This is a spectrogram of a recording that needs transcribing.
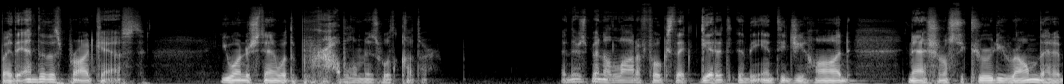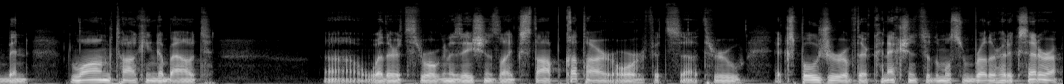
by the end of this broadcast, you understand what the problem is with Qatar. And there's been a lot of folks that get it in the anti jihad national security realm that have been long talking about uh, whether it's through organizations like Stop Qatar or if it's uh, through exposure of their connections to the Muslim Brotherhood, etc.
